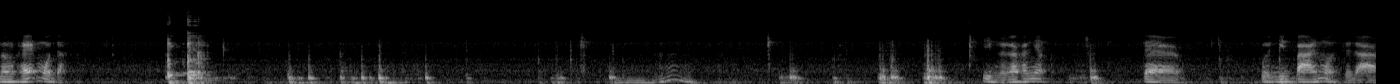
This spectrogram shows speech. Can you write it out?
นางแพะหมดอะ อืมอิ่ม แล้วนะครับเนี่ย แต่ฝืนกินปลาให้หมดเสียดาย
